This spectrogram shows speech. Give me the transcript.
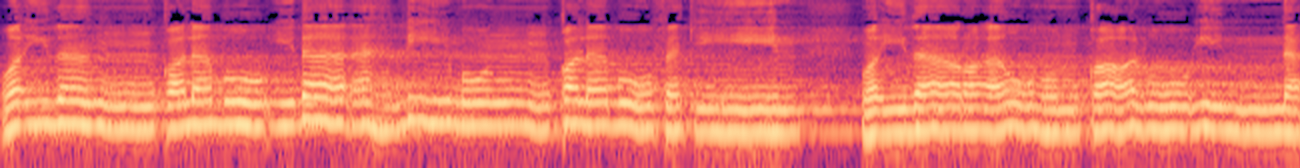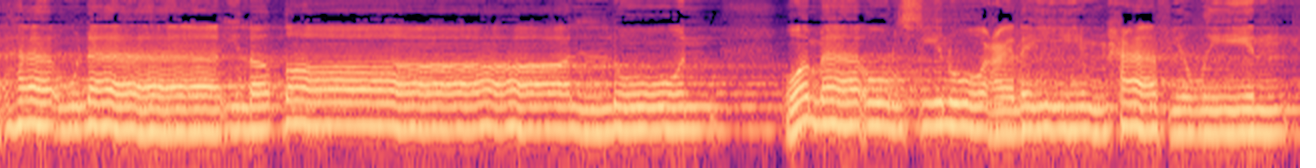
وإذا انقلبوا إلى أهلهم انقلبوا فكهين. وإذا رأوهم قالوا إن هؤلاء لضالون. وما أرسلوا عليهم حافظين.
